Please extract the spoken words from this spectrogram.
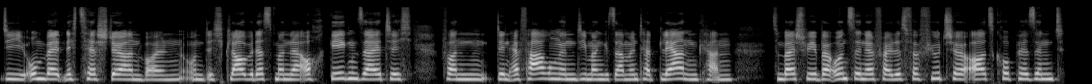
die Umwelt nicht zerstören wollen. Und ich glaube, dass man da auch gegenseitig von den Erfahrungen, die man gesammelt hat, lernen kann. Zum Beispiel bei uns in der Fridays for Future Ortsgruppe sind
